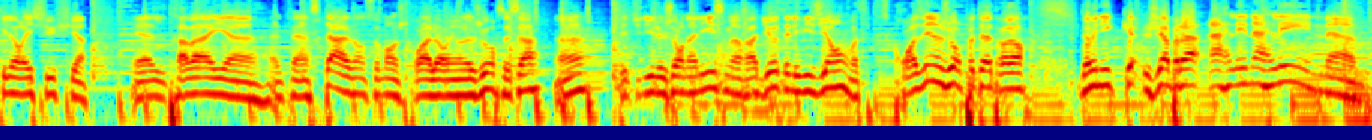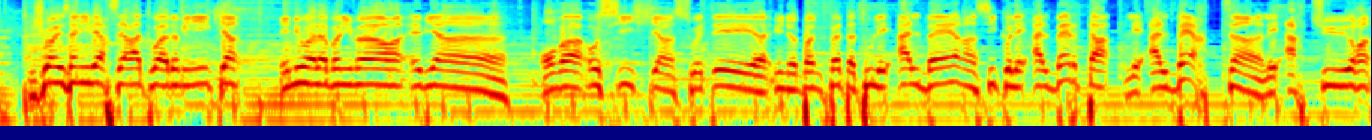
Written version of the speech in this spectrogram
qu'il aurait su. Elle travaille, euh, elle fait un stage en ce moment, je crois, à Lorient le jour, c'est ça hein? Étudie le journalisme, radio, télévision. On va se croiser un jour peut-être alors. Dominique Jabra, ahlen ahlen. Joyeux anniversaire à toi Dominique. Et nous à la bonne humeur, eh bien, on va aussi souhaiter une bonne fête à tous les Albert ainsi que les Alberta, les Albert, les Arthur,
